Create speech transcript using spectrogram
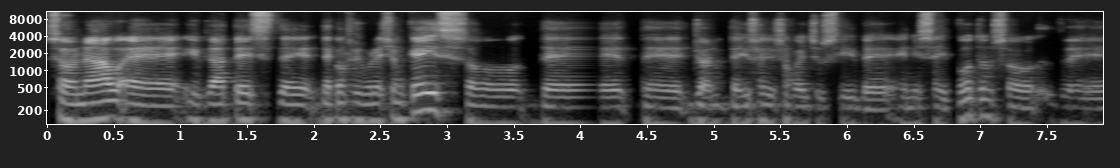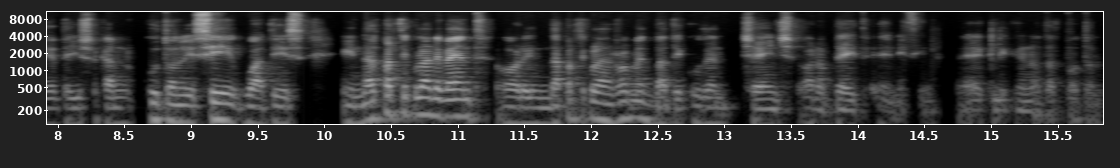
So now, uh, if that is the, the configuration case, so the, the, the user is not going to see the any save button, so the, the user can could only see what is in that particular event or in that particular enrollment, but they couldn't change or update anything uh, clicking on that button.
